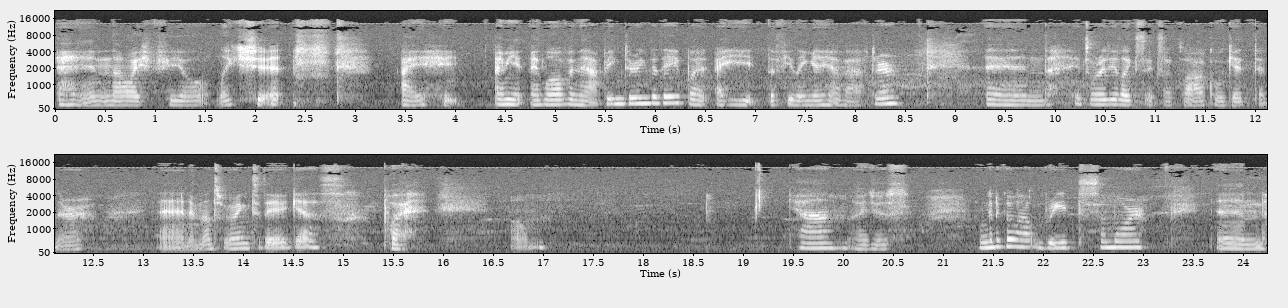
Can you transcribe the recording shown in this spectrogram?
and now I feel like shit. I hate I mean I love napping during the day but I hate the feeling I have after and it's already like six o'clock we'll get dinner and i'm not swimming today i guess but um yeah i just i'm gonna go out and read some more and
